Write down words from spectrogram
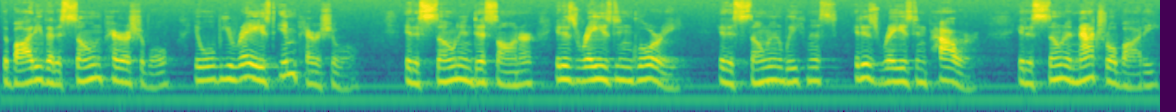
The body that is sown perishable, it will be raised imperishable. It is sown in dishonor, it is raised in glory. It is sown in weakness, it is raised in power. It is sown a natural body,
